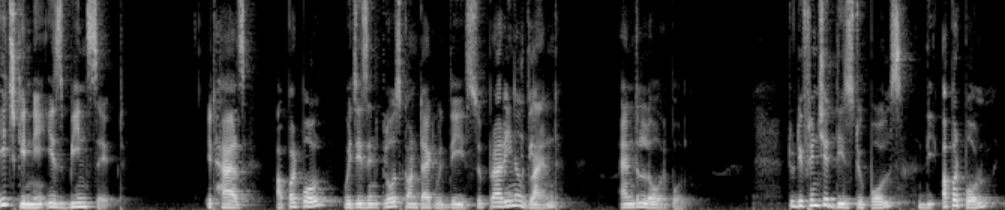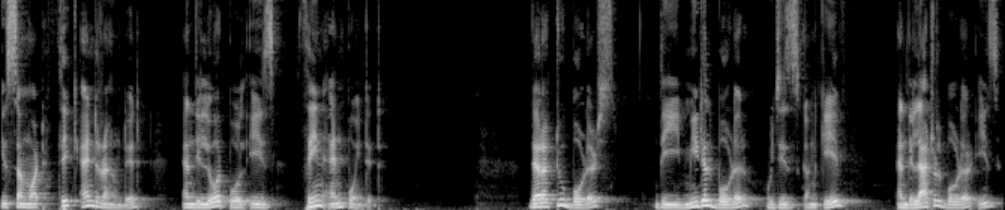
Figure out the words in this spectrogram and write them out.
Each kidney is bean shaped. It has upper pole which is in close contact with the suprarenal gland and the lower pole. To differentiate these two poles, the upper pole is somewhat thick and rounded and the lower pole is thin and pointed. There are two borders, the medial border which is concave and the lateral border is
